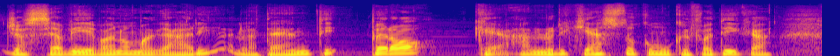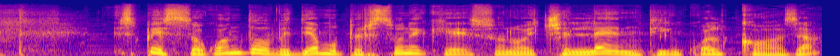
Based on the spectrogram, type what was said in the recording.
già si avevano, magari latenti, però che hanno richiesto comunque fatica spesso quando vediamo persone che sono eccellenti in qualcosa,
